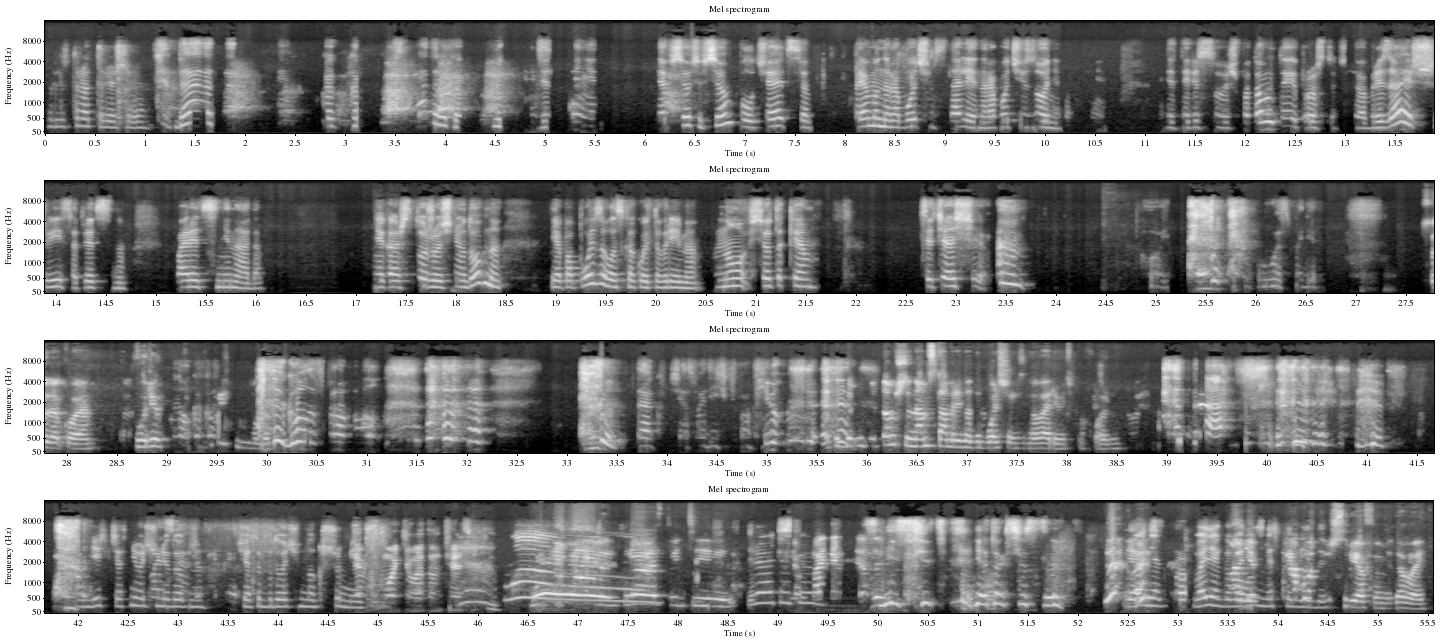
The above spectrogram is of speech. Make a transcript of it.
В иллюстраторе же. Да, как, как в иллюстраторе, как в дизайне. Все-все-все получается прямо на рабочем столе, на рабочей зоне, где ты рисуешь. Потом ты просто все обрезаешь, и, соответственно, париться не надо. Мне кажется, тоже очень удобно. Я попользовалась какое-то время, но все-таки все чаще... Ой. Господи. Что такое? Курю? Ну, много. Голос пропал. Так, сейчас водички попью. Это говорит о том, что нам с Тамрой надо больше разговаривать, похоже. А мне сейчас не очень удобно. Сейчас я буду очень много шуметь. Смоки в этом чате. Ой, Здравствуйте! Здравствуйте. заместить. Я так чувствую. Ваня, Ваня говори Ваня, вместо Лиды. с рефами, давай.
